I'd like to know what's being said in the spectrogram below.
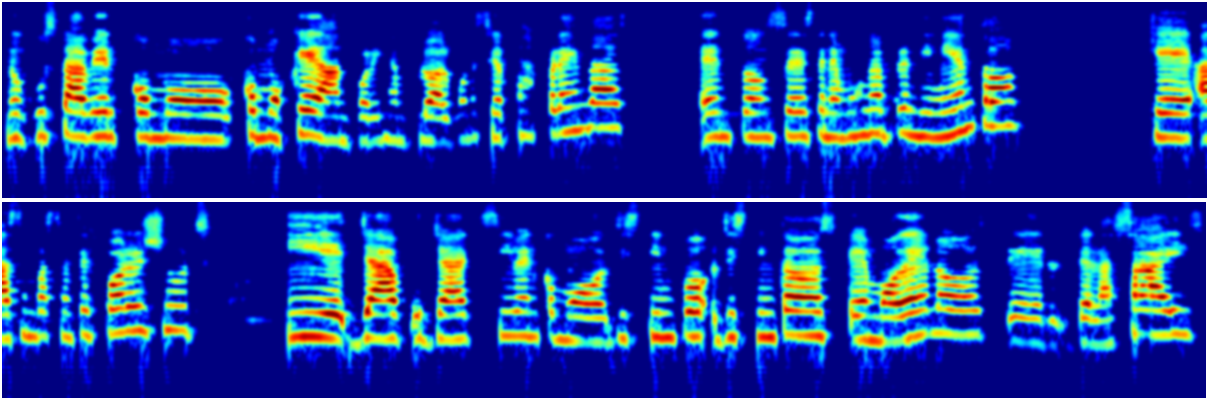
nos gusta ver cómo, cómo quedan, por ejemplo, algunas ciertas prendas. Entonces tenemos un emprendimiento que hacen bastantes photoshoots y ya, ya exhiben como distinto, distintos eh, modelos de, de la size.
